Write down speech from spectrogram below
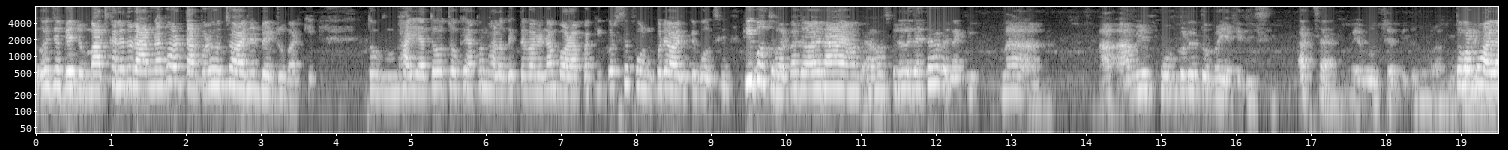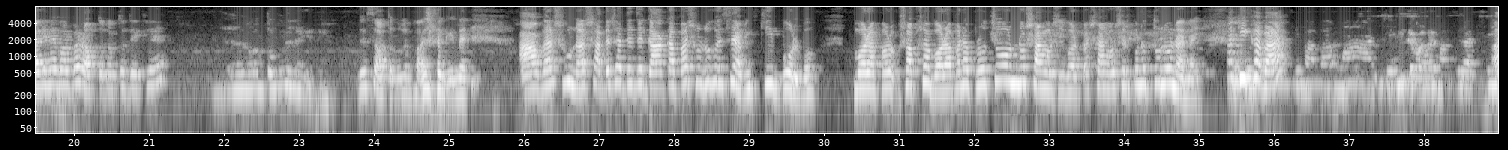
ওই যে বেডরুম মাঝখানে তো রান্নাঘর, তারপরে হচ্ছে অয়নের বেডরুম আর কি। তো ভাইয়া তো চোখে এখন ভালো দেখতে পারে না। বড়াপা কি করছে? ফোন করে অয়নকে বলছে। কি বলছো? বড়পা যে অয়ন আয় আমার হসপিটালে যেতে হবে নাকি? না আমি ফোন করে তোর ভাইয়াকে দিছি। আচ্ছা। মেয়ে বলছে আমি তো তোমার ভয় লাগে না বড়পা রক্ত টক্ত দেখে? দিই। আমার তো ভয় লাগেনি। দেখছ অতগুলো ভয় লাগে না। আবার শোনার সাথে সাথে যে গা কাঁপা শুরু হয়েছে আমি কি বলব? বরাপর সবসময় বরাপারা প্রচণ্ড সাহসী বরপা সাহসের কোনো তুলনা নাই। কি খাবা?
